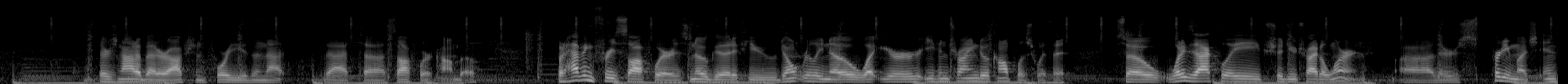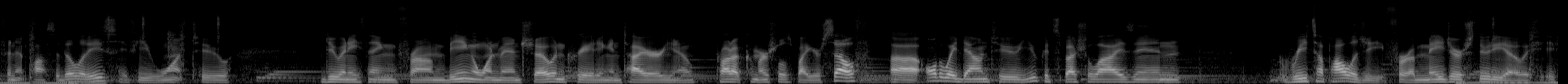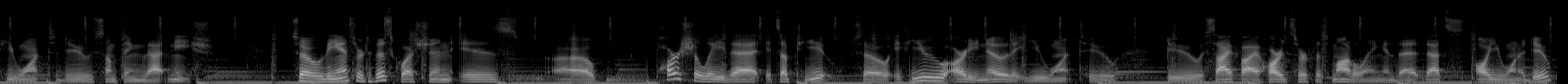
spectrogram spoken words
there's not a better option for you than that, that uh, software combo. But having free software is no good if you don't really know what you're even trying to accomplish with it. So what exactly should you try to learn? Uh, there's pretty much infinite possibilities if you want to do anything from being a one-man show and creating entire, you know, product commercials by yourself, uh, all the way down to you could specialize in retopology for a major studio if, if you want to do something that niche. So the answer to this question is uh, partially that it's up to you. So if you already know that you want to do sci-fi hard surface modeling and that that's all you want to do,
